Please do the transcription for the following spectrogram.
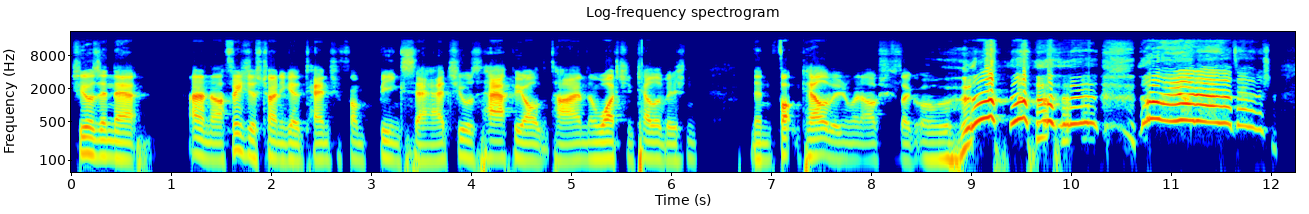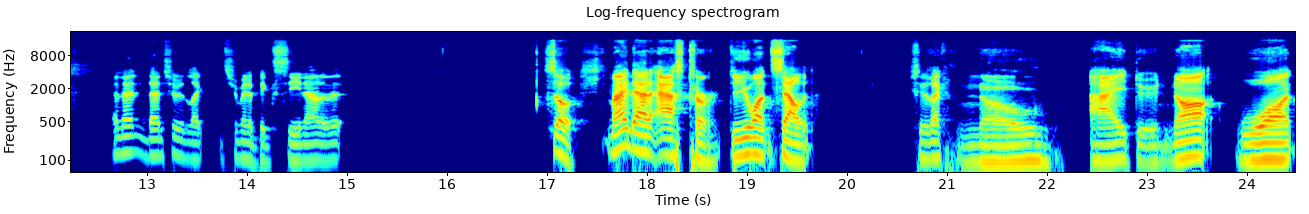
she was in that I don't know. I think she was trying to get attention from being sad. She was happy all the time, then watching television. Then fuck television went off. She's like, oh, oh television. And then then she was like she made a big scene out of it. So my dad asked her, "Do you want salad?" She's like, "No, I do not want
